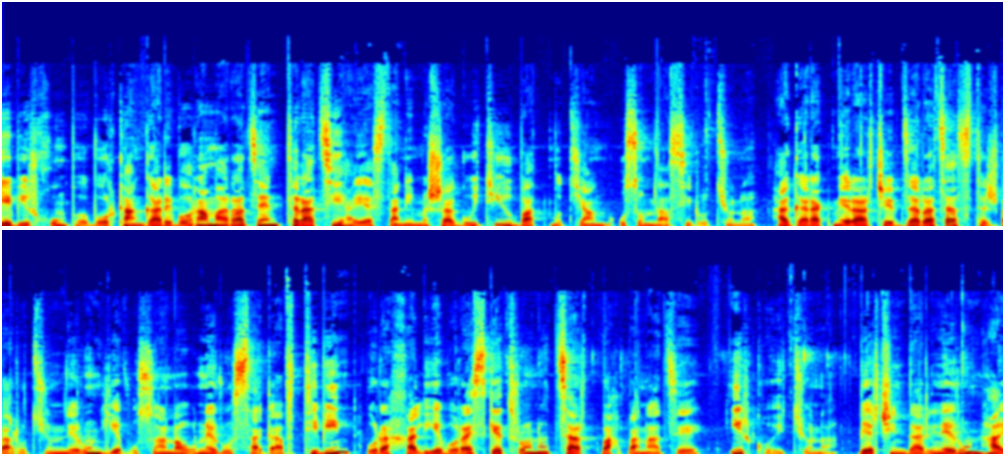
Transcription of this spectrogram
եւ իր խումբը որքան կարևոր համարած են Թրացի Հայաստանի մշակույթի ու պատմության ուսումնասիրությունը։ Հագարակ մեր արչեւ ծառացած դժվարություններուն եւ ուսանողներու սագավ տիվին, որախալի է որ այս կետրոնը ցարտ պահպանած է իր կոյությունը։ Վերջին տարիներուն հայ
